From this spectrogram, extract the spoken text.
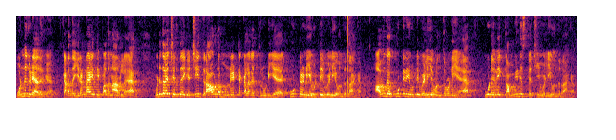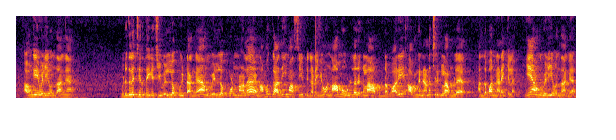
ஒன்றும் கிடையாதுங்க. கடந்த இரண்டாயிரத்தி பதினாறில் விடுதலை சிறுத்தை கட்சி திராவிட முன்னேற்ற கழகத்தினுடைய கூட்டணியை விட்டு வெளியே வந்துடுறாங்க. அவங்க கூட்டணியை விட்டு வெளியே வந்தோடனே கூடவே கம்யூனிஸ்ட் கட்சியும் வெளியே வந்துடுறாங்க. அவங்க வெளியே வந்தாங்க? விடுதலை சிறுத்தை கட்சி வெளில போயிட்டாங்க. அவங்க வெளில போனனால நமக்கு அதிகமாக சீட்டு கிடைக்கும். நாம் உள்ளே இருக்கலாம் அப்படின்ற மாதிரி அவங்க நினச்சிருக்கலாம்ல. அந்த மாதிரி நினைக்கல. ஏன் அவங்க வெளியே வந்தாங்க?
